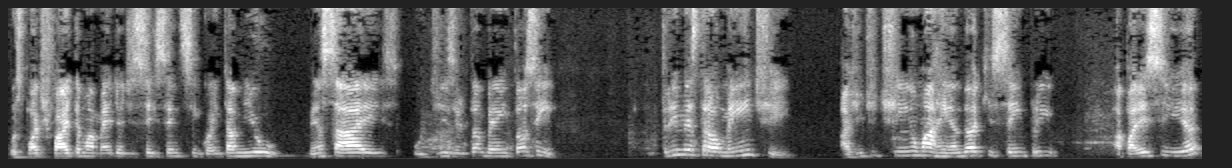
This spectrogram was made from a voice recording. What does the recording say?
o Spotify tem uma média de 650 mil mensais, o Deezer também. Então, assim, trimestralmente, a gente tinha uma renda que sempre aparecia,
